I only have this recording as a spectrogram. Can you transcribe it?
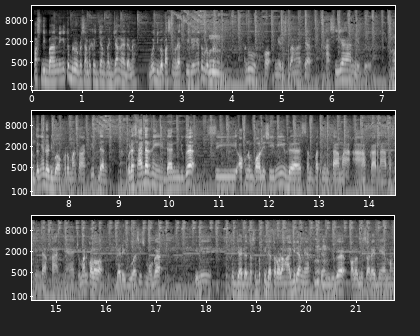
pas dibanting itu benar-benar sampai kejang-kejang ya Dam ya. Gue juga pas ngeliat videonya tuh benar-benar Hmm. aduh kok miris banget ya. Kasihan gitu. Untungnya udah dibawa ke rumah sakit dan udah sadar nih dan juga si oknum polisi ini udah sempat minta maaf karena atas tindakannya. Cuman kalau dari gua sih semoga ini kejadian tersebut tidak terulang lagi Dam ya. Mm-mm. Dan juga kalau misalnya ini emang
